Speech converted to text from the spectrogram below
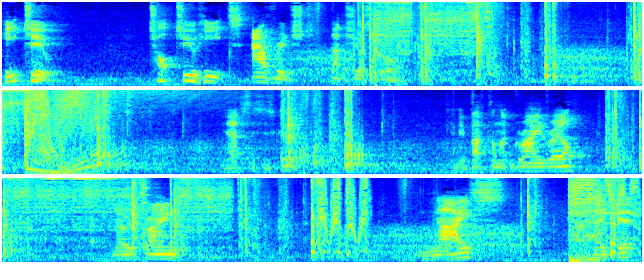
Heat two top two heats averaged, that's your score. Yes, this is good. Get me back on that grind rail. Nose grind. Nice. Take it.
